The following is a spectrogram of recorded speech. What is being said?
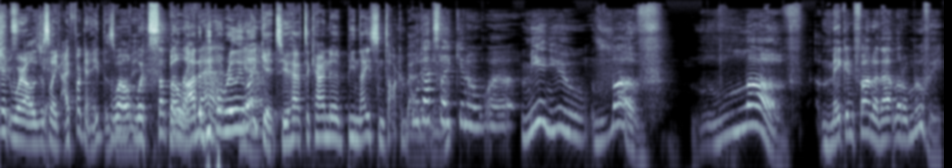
Mm-hmm. Where I was just like, I fucking hate this Well, movie. with something but a like lot of people really yeah. like it, so you have to kind of be nice and talk about Well, it. Well, that's you know? like you know, uh, me and you love, love making fun of that little movie.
